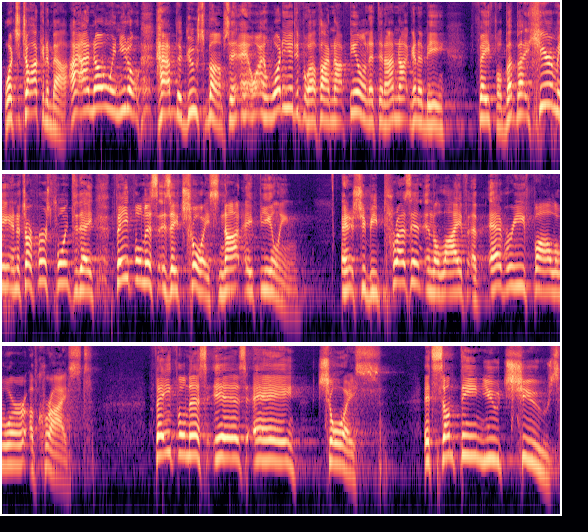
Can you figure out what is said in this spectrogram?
what you're talking about. I, I know when you don't have the goosebumps. And, and, and what do you do? Well, if I'm not feeling it, then I'm not going to be faithful. But, but hear me, and it's our first point today faithfulness is a choice, not a feeling. And it should be present in the life of every follower of Christ. Faithfulness is a choice, it's something you choose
